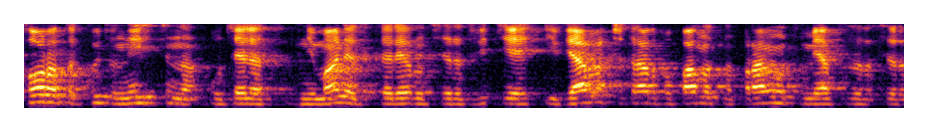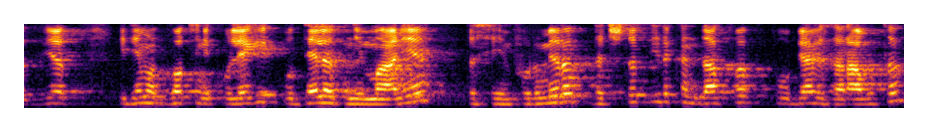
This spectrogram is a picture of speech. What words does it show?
хората, които наистина отделят внимание за кариерното си развитие и вярват, че трябва да попаднат на правилното място, за да се развият и да имат готини колеги, отделят внимание, да се информират, да четат и да кандидатстват по обяви за работа.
